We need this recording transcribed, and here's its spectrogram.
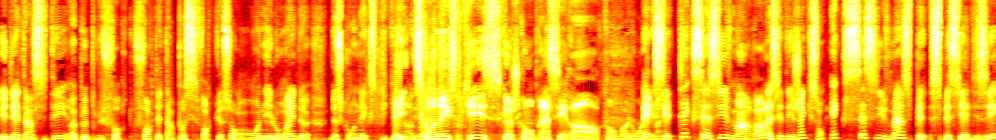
et d'intensité un peu plus forte. Forte étant pas si forte que ça, on, on est loin de, de ce qu'on a expliqué. Mais tantôt. ce qu'on a expliqué, ce que je comprends, c'est rare qu'on va loin. Ben, c'est excessivement rare et c'est des gens qui sont excessivement spé- spécialisés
